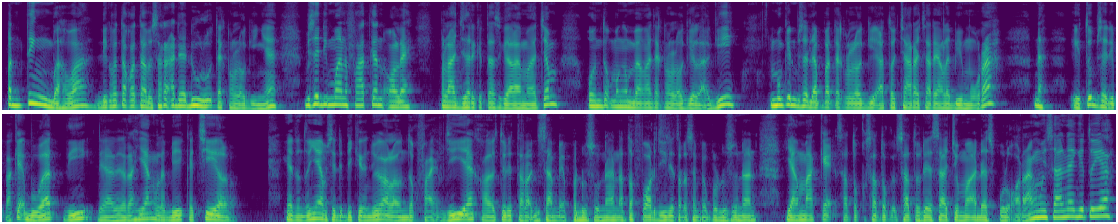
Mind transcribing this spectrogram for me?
penting bahwa di kota-kota besar ada dulu teknologinya bisa dimanfaatkan oleh pelajar kita segala macam untuk mengembangkan teknologi lagi. Mungkin bisa dapat teknologi atau cara-cara yang lebih murah. Nah itu bisa dipakai buat di daerah-daerah yang lebih kecil. Ya tentunya mesti dipikirin juga kalau untuk 5G ya kalau itu ditaruh di sampai pedusunan atau 4G ditaruh sampai pedusunan yang make satu satu satu desa cuma ada 10 orang misalnya gitu ya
